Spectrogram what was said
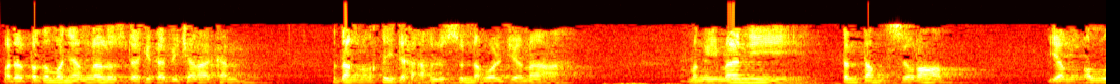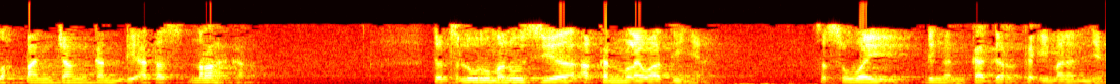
Pada pertemuan yang lalu sudah kita bicarakan tentang aqidah ahlus sunnah wal jamaah mengimani tentang sirat yang Allah pancangkan di atas neraka. Dan seluruh manusia akan melewatinya sesuai dengan kadar keimanannya.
